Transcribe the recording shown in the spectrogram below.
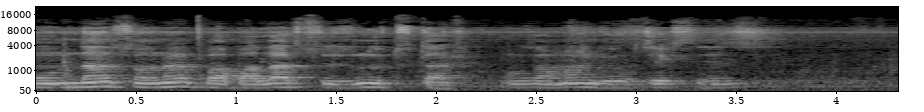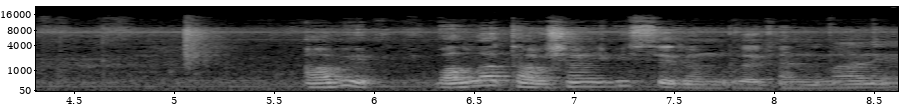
Ondan sonra babalar sözünü tutar. O zaman göreceksiniz. Abi vallahi tavşan gibi hissediyorum burada kendimi. Hani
